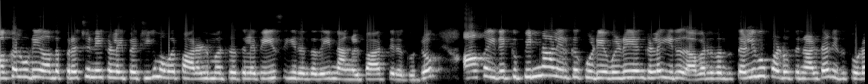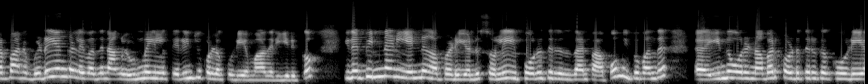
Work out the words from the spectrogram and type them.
மக்களுடைய அந்த பிரச்சனைகளை பற்றியும் அவர் பாராளுமன்றத்தில் பேசியிருந்ததை நாங்கள் பார்த்திருக்கின்றோம். ஆக இதற்கு பின்னால் இருக்கக்கூடிய விடயங்களை இது அவர் வந்து தெளிவுபடுத்தினால்தான் இது தொடர்பான விடயங்களை வந்து நாங்கள் உண்மையில் தெரிஞ்சு கொள்ளக்கூடிய மாதிரி இருக்கும். இதன் பின்னணி என்ன அப்படி என்று சொல்லி பொறுத்திருந்துதான் பார்ப்போம். இப்ப வந்து இந்த ஒரு நபர் கொடுத்திருக்கக்கூடிய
